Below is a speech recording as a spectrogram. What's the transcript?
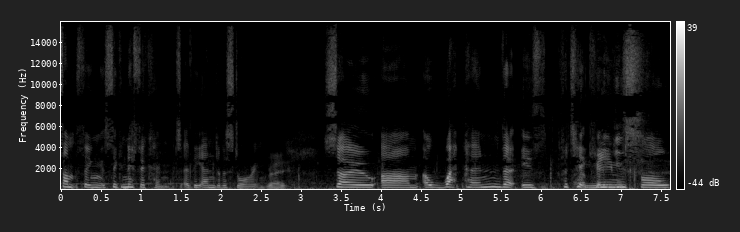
something significant at the end of a story, right. So um, a weapon that is particularly means- useful.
